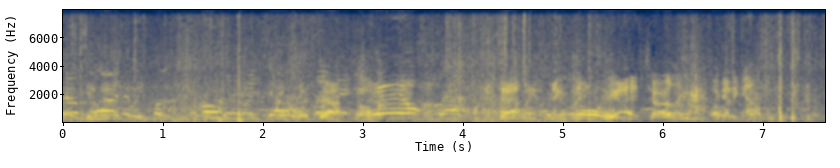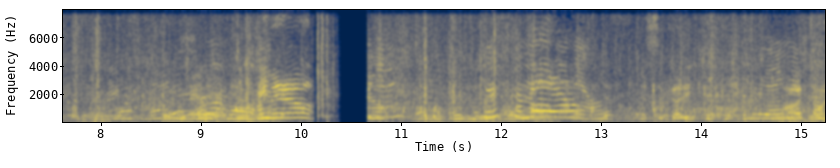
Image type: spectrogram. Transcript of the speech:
Yeah. You got it, Charlie. I gotta get Female! There's some males. That's the cutty? There's some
